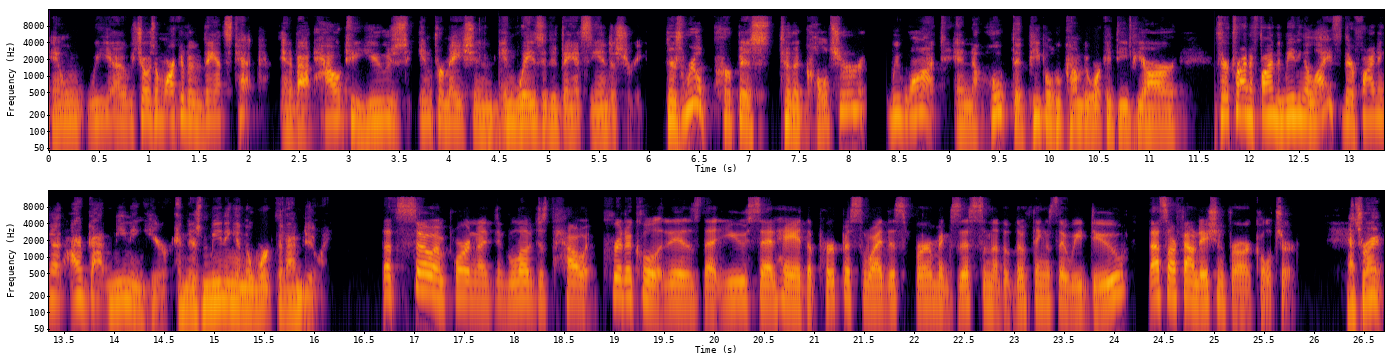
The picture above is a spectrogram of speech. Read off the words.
And we, uh, we chose a market of advanced tech and about how to use information in ways that advance the industry. There's real purpose to the culture. We want and hope that people who come to work at DPR, if they're trying to find the meaning of life, they're finding out I've got meaning here and there's meaning in the work that I'm doing. That's so important. I love just how critical it is that you said, hey, the purpose why this firm exists and the, the things that we do, that's our foundation for our culture. That's right.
